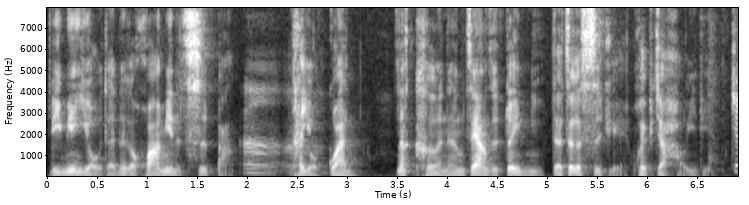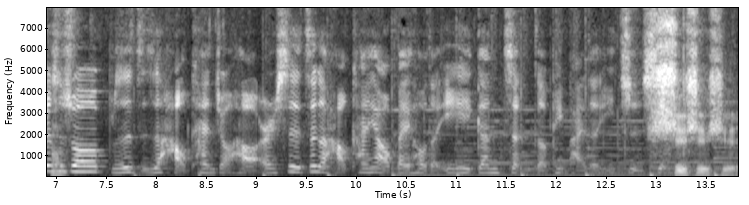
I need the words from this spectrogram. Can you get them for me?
里面有的那个画面的翅膀，嗯，它有关，那可能这样子对你的这个视觉会比较好一点。就是说，不是只是好看就好，而是这个好看要有背后的意义跟整个品牌的一致性。是是是。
